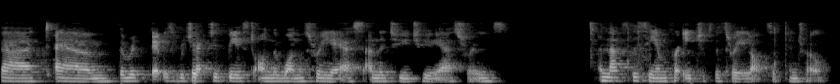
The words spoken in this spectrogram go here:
that um, the it was rejected based on the 1.3s and the 2.2s rules. And that's the same for each of the three lots of control.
